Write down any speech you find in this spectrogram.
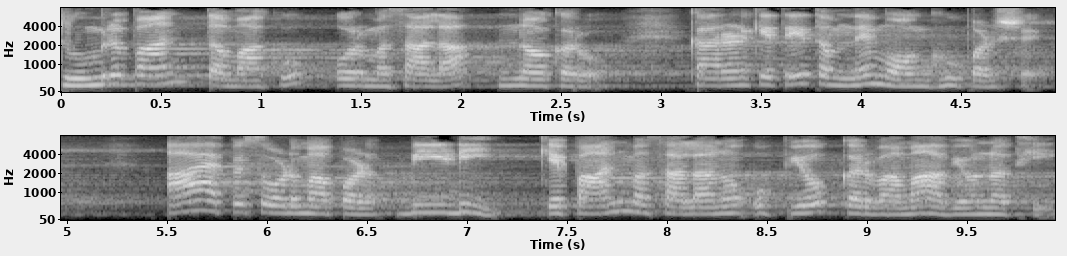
ધૂમ્રપાન, તમાકુ ઓર મસાલા ન કરો, કારણ કે તે તમને મોંઘું પડશે. આ એપિસોડમાં પણ બીડી કે પાન મસાલાનો ઉપયોગ કરવામાં આવ્યો નથી.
